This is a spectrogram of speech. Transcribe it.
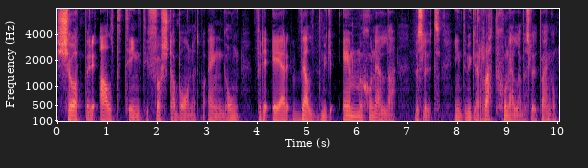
köper allting till första barnet på en gång. För det är väldigt mycket emotionella beslut. Inte mycket rationella beslut på en gång.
